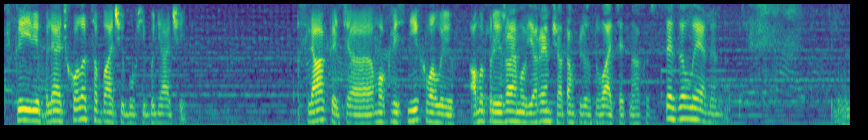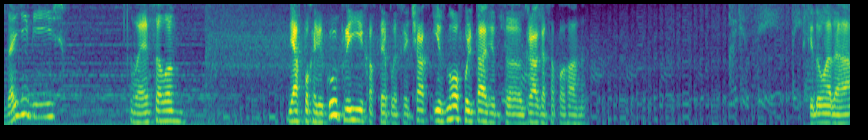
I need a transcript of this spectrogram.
В Києві, блядь, холод собачий був їбунячий. Слякать, е, мокрий сніг валив, а ми приїжджаємо в Яремче, а там плюс 20, нахуй. Все зелене, нахуй. Заєбісь. Весело. Я в пуховіку приїхав, в теплих речах, і знов ульта від е, Грагаса погана. Таки думаю, да.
